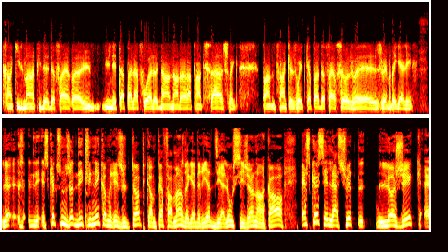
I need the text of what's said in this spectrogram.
tranquillement, puis de, de faire euh, une, une étape à la fois là, dans, dans leur apprentissage. Tant que je vais être capable de faire ça, je vais je vais me régaler. Le, ce que tu nous as décliné comme résultat puis comme performance de Gabriel Diallo, si jeune encore, est-ce que c'est la suite logique? Euh,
